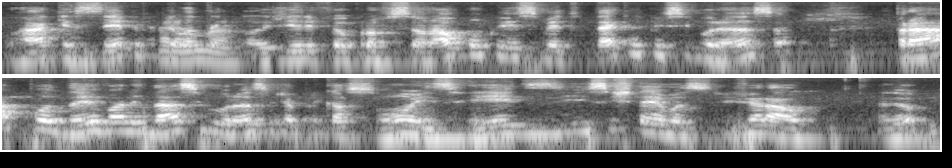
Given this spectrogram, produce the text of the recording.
O hacker sempre, pela Caramba. tecnologia, ele foi o profissional com conhecimento técnico em segurança para poder validar a segurança de aplicações, redes e sistemas em geral, entendeu?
